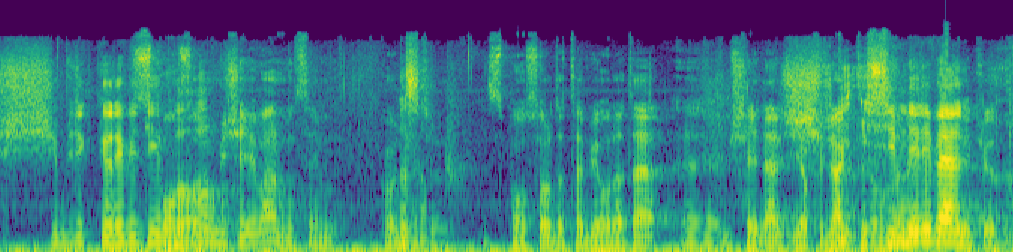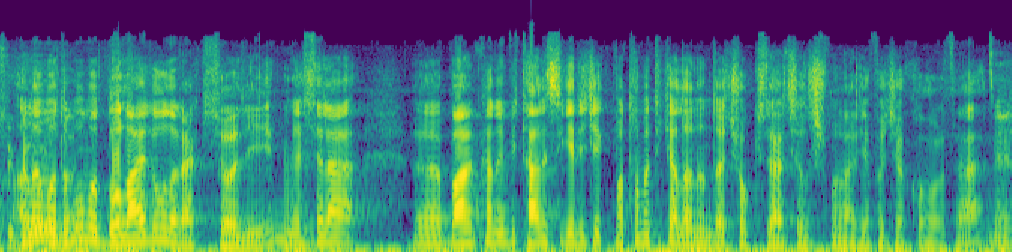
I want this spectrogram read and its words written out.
Şimdilik görebildiğim Sponsorun bu. bir şeyi var mı Sayın Koordinatörüm? Sponsor da tabii orada e, bir şeyler yapacaktır. Şimdi isimleri ben Yolları. ama dolaylı olarak söyleyeyim. Mesela bankanın bir tanesi gelecek matematik alanında çok güzel çalışmalar yapacak orada. Evet.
